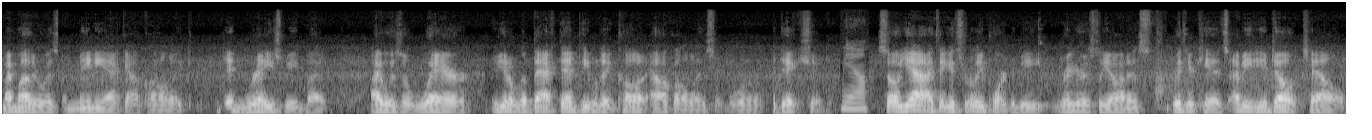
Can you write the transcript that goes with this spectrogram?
My mother was a maniac alcoholic. Didn't raise me, but I was aware you know, but back then people didn't call it alcoholism or addiction. Yeah. So yeah, I think it's really important to be rigorously honest with your kids. I mean, you don't tell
